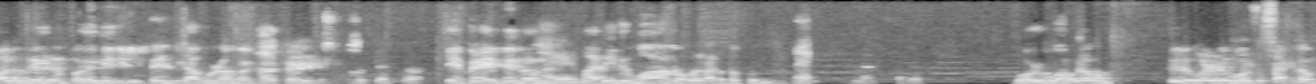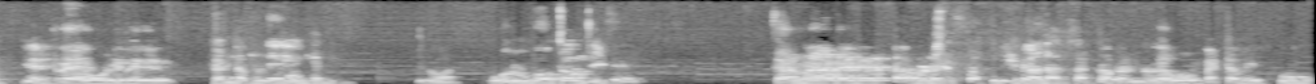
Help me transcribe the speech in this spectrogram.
பல்வேறு பகுதிகளிலே தமிழ் அமைப்புகள் இன்றைய தினம் அதிகமாக வளர்ந்து கொண்டு ஒரு பக்கம் திருவள்ளுவர் சங்கம் என்ற ஒரு கட்டமைப்பும் ஒரு பக்கம் கர்நாடக தமிழர் பத்திரிகையாளர் சங்கம் என்ற ஒரு கட்டமைப்பும்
